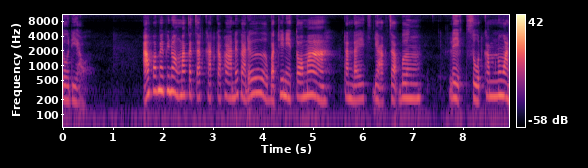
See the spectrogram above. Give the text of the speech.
ตัวเดียวเอาพ่อแม่พี่น้องมากระจัดขัดกระพานเด้อค่ะเด้อบัดที่นี้ต่อมา ท่านใดอยากจะเบิงเลขสูตรคำนวณ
